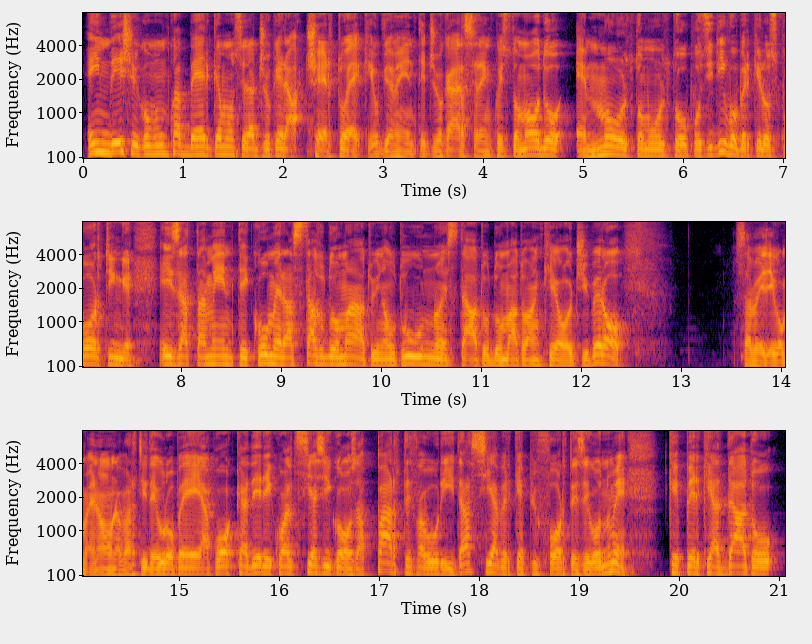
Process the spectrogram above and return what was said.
E invece comunque a Bergamo se la giocherà. Certo è che ovviamente giocarsela in questo modo è molto molto positivo perché lo Sporting esattamente come era stato domato in autunno è stato domato anche oggi, però Sapete com'è, no? Una partita europea può accadere qualsiasi cosa, parte favorita, sia perché è più forte secondo me, che perché ha dato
